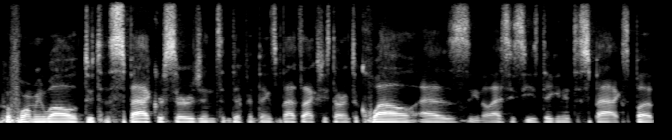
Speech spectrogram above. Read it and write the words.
performing well due to the SPAC resurgence and different things. But that's actually starting to quell as you know SEC is digging into SPACs. But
